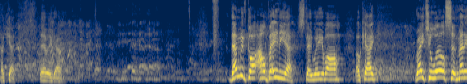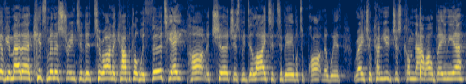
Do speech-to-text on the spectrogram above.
okay. There we go. Then we've got Albania. Stay where you are, okay? Rachel Wilson, many of you met her, kids ministry into the Tirana capital with 38 partner churches. We're delighted to be able to partner with Rachel. Can you just come now, Albania?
